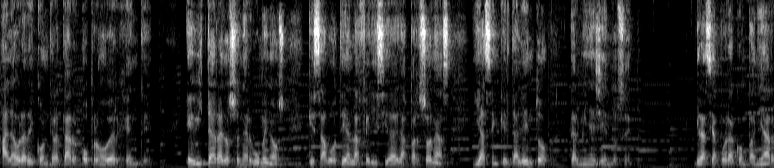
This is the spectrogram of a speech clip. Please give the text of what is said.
a la hora de contratar o promover gente. Evitar a los energúmenos que sabotean la felicidad de las personas y hacen que el talento termine yéndose. Gracias por acompañar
